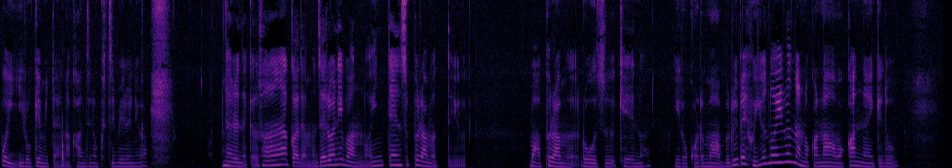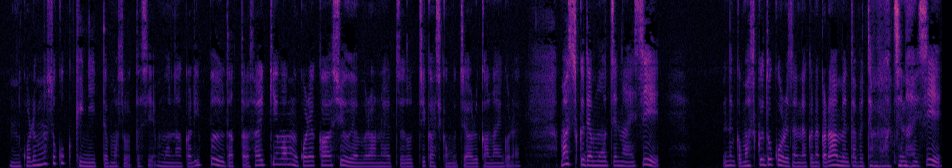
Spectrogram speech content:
ぽい色気みたいな感じの唇にはなるんだけどその中でも02番のインテンスプラムっていうまあプラムローズ系の色。これまあブルベ冬の色なのかな？わかんないけど、うん、これもすごく気に入ってます私。もうなんかリップだったら最近はもうこれかシュウエムラのやつどっちかしか持ち歩かないぐらい。マスクでも落ちないしなんかマスクどころじゃなくなんかラーメン食べても落ちないし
